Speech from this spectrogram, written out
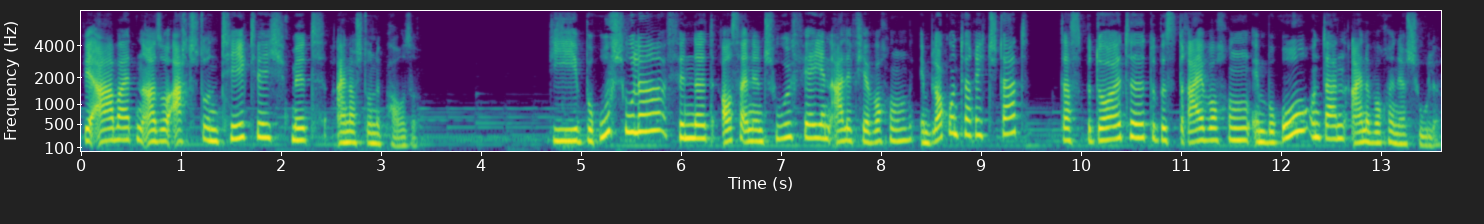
Wir arbeiten also acht Stunden täglich mit einer Stunde Pause. Die Berufsschule findet außer in den Schulferien alle vier Wochen im Blockunterricht statt. Das bedeutet, du bist drei Wochen im Büro und dann eine Woche in der Schule.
